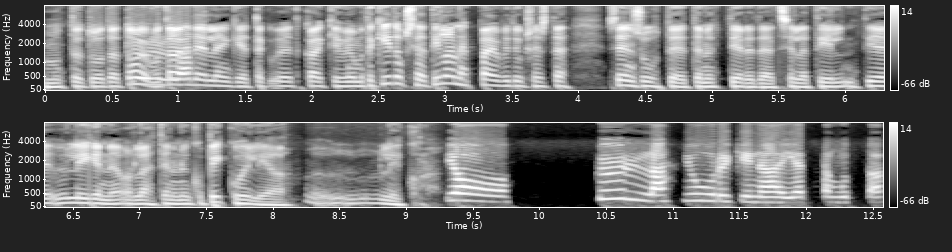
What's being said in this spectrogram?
Mutta tuota, toivotaan Kyllä. edelleenkin, että, että kaikki hyvin. Mutta kiitoksia tilannepäivityksestä sen suhteen, että nyt tiedetään, että siellä tie, tie, liikenne on lähtenyt niin kuin pikkuhiljaa liikkumaan. joo, kyllä, juurikin näin, että, mutta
